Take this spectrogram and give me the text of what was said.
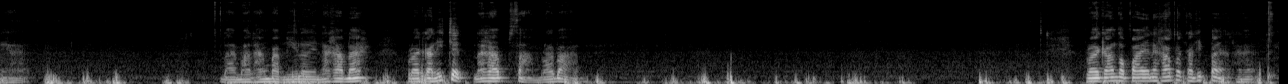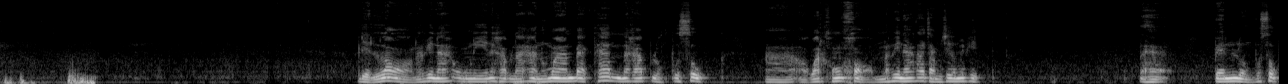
นี่ฮะ ได้มาทั้งแบบนี้เลยนะครับนะ รายการที่เจ็ดนะครับสามร้อยบาท รายการต่อไปนะครับ รายการที่แปดฮะเหรียญหล่อนะพี่นะ องค์นี้นะครับนะหนุมานแบกแท่นนะครับ หลวงปู่สุขอ่าออกวัดของขอมนะพี่นะถ้าจำชื่อไม่ผิดนะฮะเป็นหลวงปู่สุข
